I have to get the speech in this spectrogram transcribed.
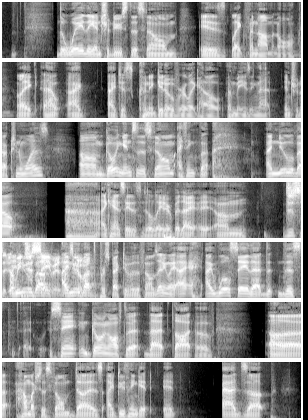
the way they introduced this film is like phenomenal. Like how I I just couldn't get over like how amazing that introduction was. Um, going into this film, I think the I knew about. I can't say this until later, but I, I um Just, I, mean, just about- save it. I Let's knew about in. the perspective of the films. Anyway, I I will say that th- this uh, say, going off that that thought of uh, how much this film does, I do think it it adds up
